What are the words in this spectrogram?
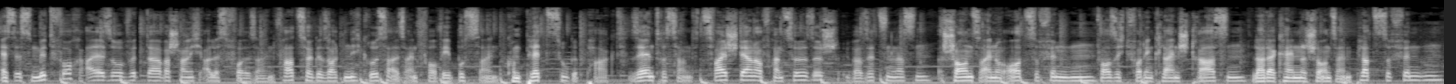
Es ist Mittwoch, also wird da wahrscheinlich alles voll sein. Fahrzeuge sollten nicht größer als ein VW-Bus sein. Komplett zugeparkt. Sehr interessant. Zwei Sterne auf Französisch, übersetzen lassen. Chance, einen Ort zu finden. Vorsicht vor den kleinen Straßen. Leider keine Chance, einen Platz zu finden.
